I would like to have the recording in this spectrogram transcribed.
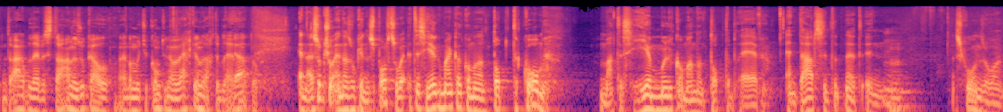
daar blijven staan. Dat is ook al, en dan moet je continu aan werken om daar te blijven Ja. En dat is ook zo, en dat is ook in de sport zo. Het is heel gemakkelijk om aan de top te komen. Maar het is heel moeilijk om aan de top te blijven. En daar zit het net in. Dat is gewoon zo.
